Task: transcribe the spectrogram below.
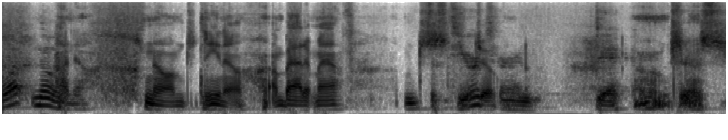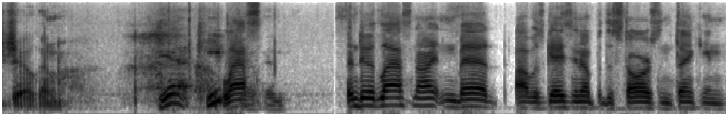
What? No. I know. No, I'm you know I'm bad at math. I'm just It's your joking. turn, Dick. I'm just joking. Yeah, keep Last- joking. And dude, last night in bed, I was gazing up at the stars and thinking,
